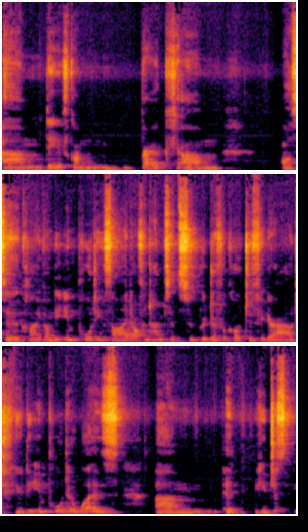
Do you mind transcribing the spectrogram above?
Um, they've gone broke. Um, also, like on the importing side, oftentimes it's super difficult to figure out who the importer was. Um, it, you just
